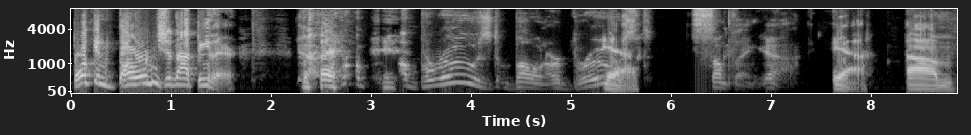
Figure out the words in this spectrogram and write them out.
Broken bone, should not be there. Yeah, a, a, bruised bone or bruised yeah. something. Yeah. Yeah. Um,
